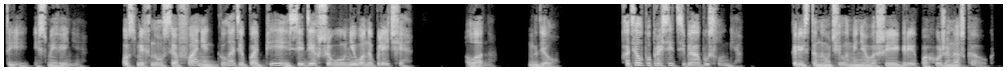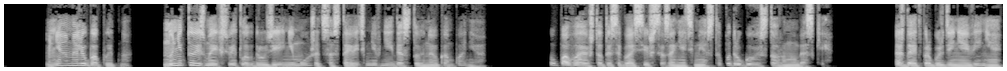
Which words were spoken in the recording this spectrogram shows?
«Ты и смирение?» — усмехнулся Фаник, гладя Попея, сидевшего у него на плече. «Ладно, к делу. Хотел попросить тебя об услуге. Криста научила меня вашей игре, похожей на скаук. Мне она любопытна, но никто из моих светлых друзей не может составить мне в ней достойную компанию. Уповаю, что ты согласишься занять место по другую сторону доски. Ждать пробуждения Винни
